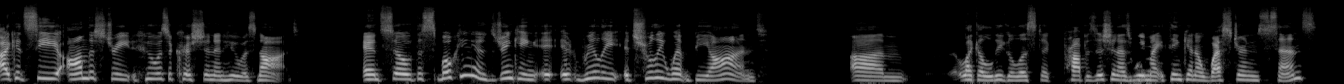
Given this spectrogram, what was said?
I could see on the street who was a Christian and who was not. And so the smoking and drinking, it, it really, it truly went beyond um, like a legalistic proposition as we might think in a Western sense.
